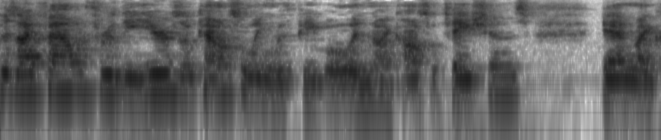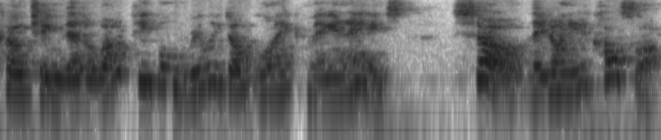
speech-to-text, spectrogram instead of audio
because I found through the years of counseling with people in my consultations and my coaching that a lot of people really don't like mayonnaise. So they don't eat a coleslaw.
